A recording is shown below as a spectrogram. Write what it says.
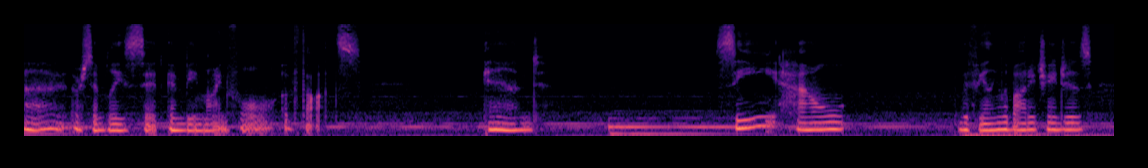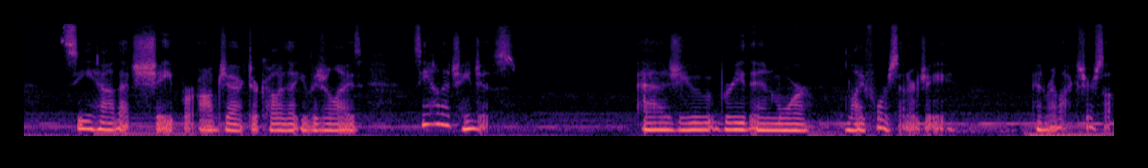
uh, or simply sit and be mindful of thoughts and see how the feeling of the body changes. See how that shape or object or color that you visualize, see how that changes as you breathe in more life force energy and relax yourself.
